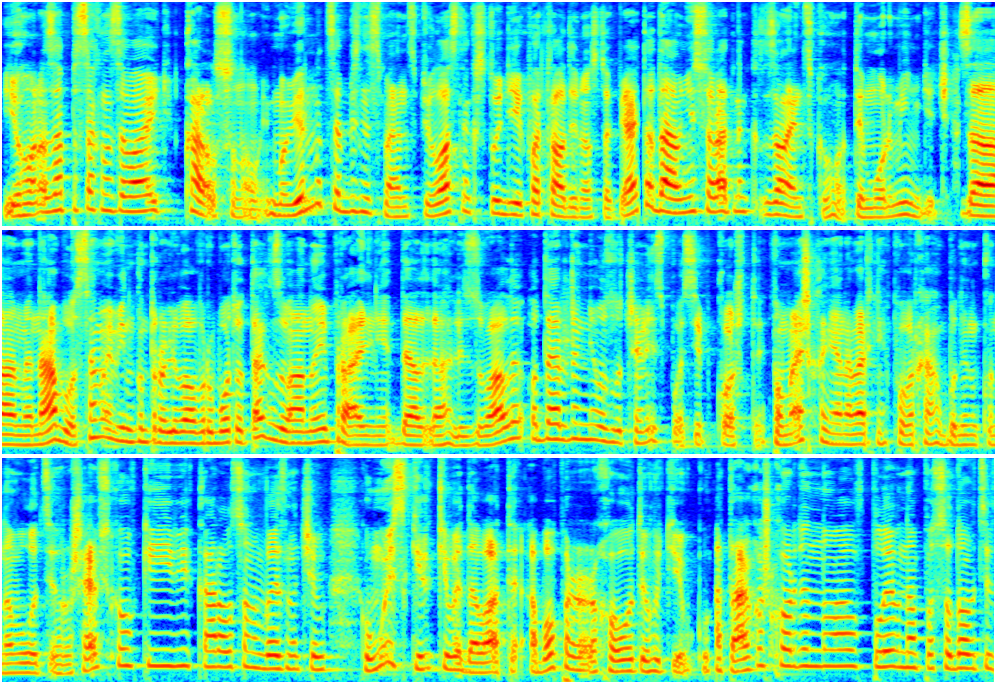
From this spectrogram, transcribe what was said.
Його на записах називають Карлсоном. Ймовірно, це бізнесмен, співвласник студії Квартал 95 та давній соратник Зеленського Тимур Міндіч. За НАБУ, саме він контролював роботу так званої пральні, де легалізували одержані у злочинний спосіб кошти. Помешкання на верхніх поверхах будинку на вулиці Грушевського в Києві Карлсон визначив, кому і скільки видавати або перераховувати готівку, а також координував вплив на посадовців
